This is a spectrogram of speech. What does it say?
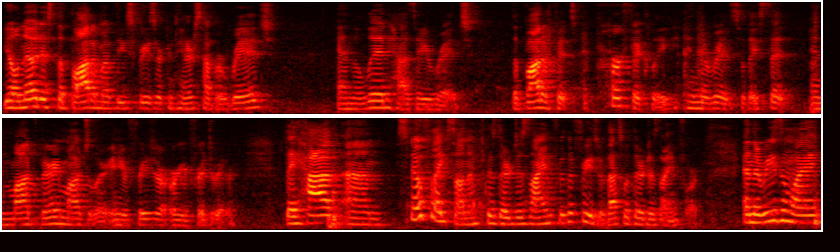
You'll notice the bottom of these freezer containers have a ridge and the lid has a ridge. The bottom fits perfectly in the ridge so they sit and mod, very modular in your freezer or your refrigerator. They have um, snowflakes on them because they're designed for the freezer. That's what they're designed for. And the reason why,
